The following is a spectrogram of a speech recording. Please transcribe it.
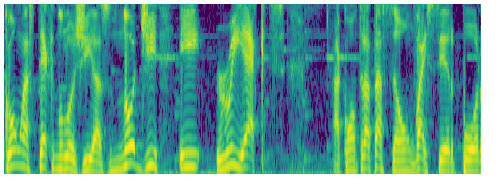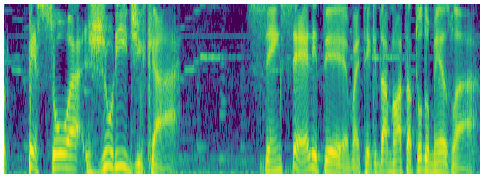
com as tecnologias Node e React. A contratação vai ser por pessoa jurídica. Sem CLT, vai ter que dar nota todo mês lá.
